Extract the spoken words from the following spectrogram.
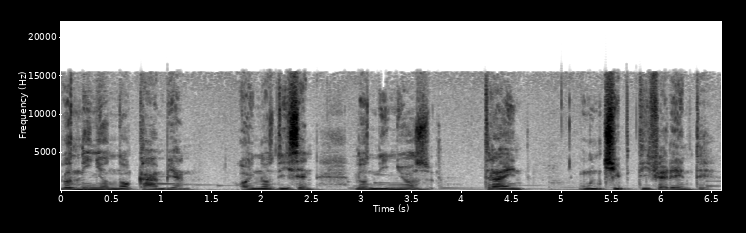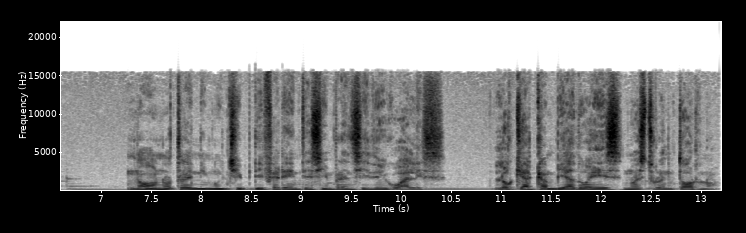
Los niños no cambian. Hoy nos dicen, los niños traen un chip diferente. No, no traen ningún chip diferente, siempre han sido iguales. Lo que ha cambiado es nuestro entorno.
